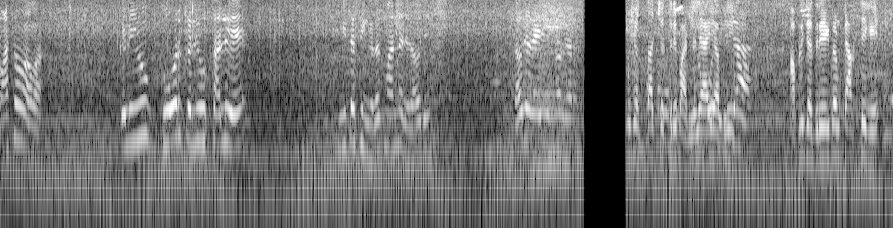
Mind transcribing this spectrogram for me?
वाचव बाबा. कलियुग घोर कलियुग चालू आहे. मी तर सिंगलच मारणार आहे. जाऊ दे. जाऊ दे काही इग्नोर करा. शकता छत्री पाडलेली आहे आपली. आपली छत्री एकदम टाकटेक आहे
